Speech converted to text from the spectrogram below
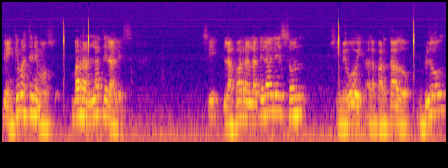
Bien, ¿qué más tenemos? Barras laterales. ¿Sí? Las barras laterales son, si me voy al apartado blog,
